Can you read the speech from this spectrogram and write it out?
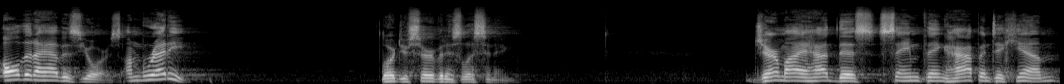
All that I have is yours. I'm ready. Lord, your servant is listening. Jeremiah had this same thing happen to him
